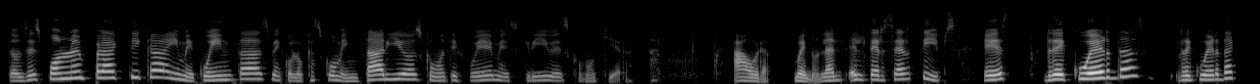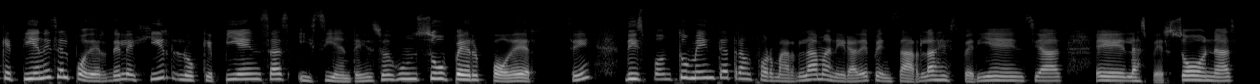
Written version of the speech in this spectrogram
Entonces ponlo en práctica y me cuentas, me colocas comentarios, cómo te fue, me escribes, como quieras. Ahora, bueno, el tercer tips es recuerdas Recuerda que tienes el poder de elegir lo que piensas y sientes. Eso es un superpoder. ¿Sí? Dispón tu mente a transformar la manera de pensar las experiencias, eh, las personas,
